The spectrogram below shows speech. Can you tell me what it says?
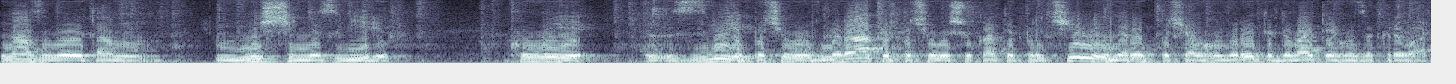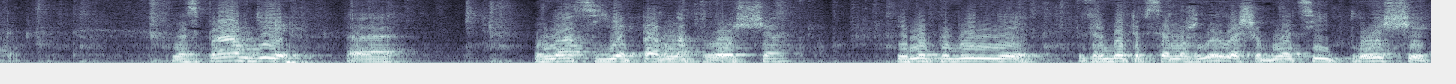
назвою там нищення звірів, коли звірі почали вмирати, почали шукати причини, і народ почав говорити, давайте його закривати. Насправді е, у нас є певна площа, і ми повинні зробити все можливе, щоб на цій площі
